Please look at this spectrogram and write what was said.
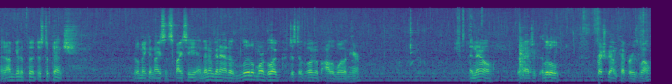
And I'm gonna put just a pinch. It'll make it nice and spicy. And then I'm gonna add a little more glug, just a glug of olive oil in here. And now, the magic, a little fresh ground pepper as well.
